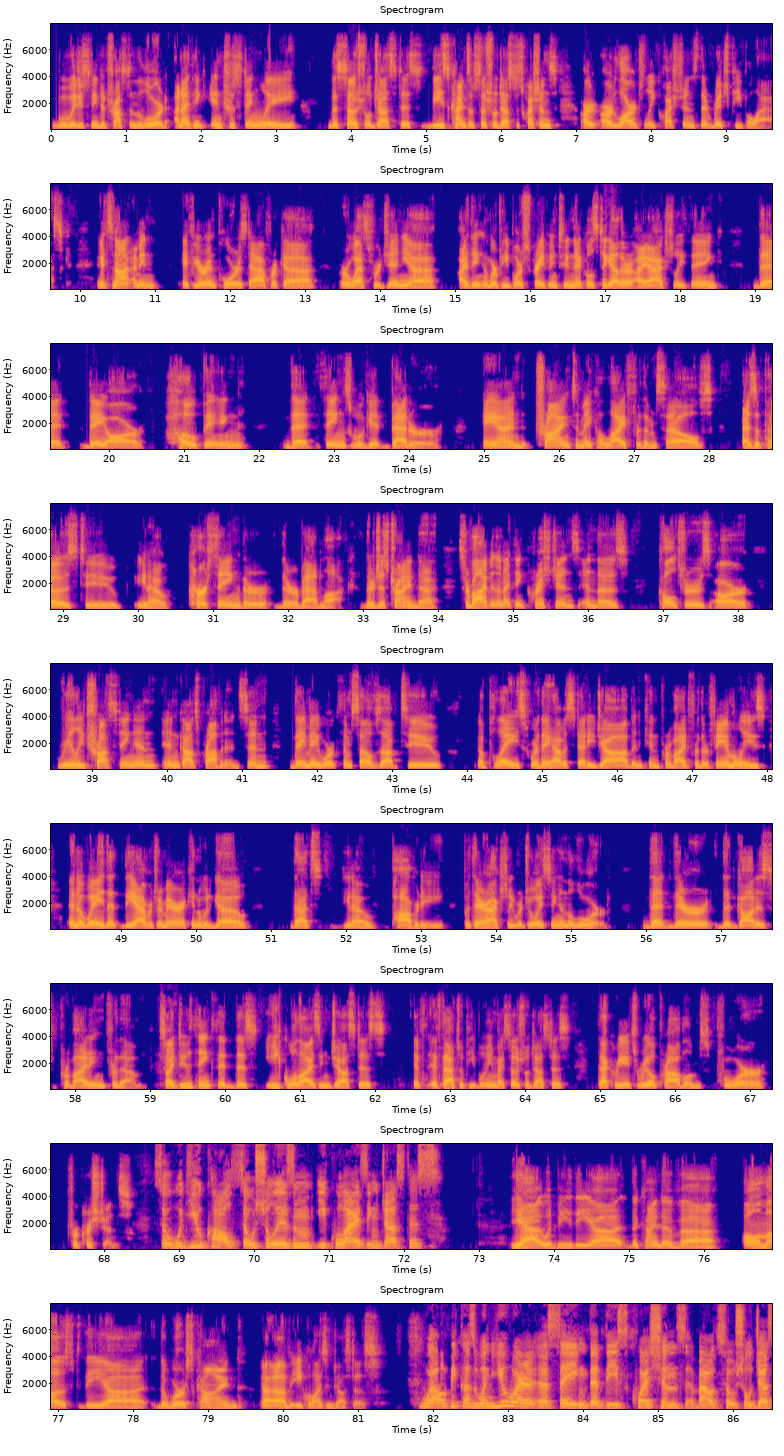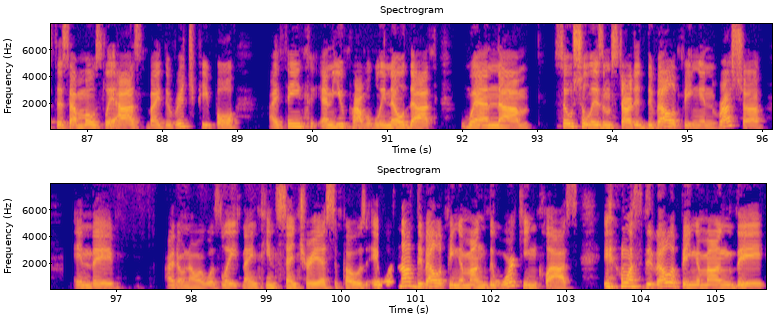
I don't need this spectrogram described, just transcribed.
well, we just need to trust in the Lord. And I think interestingly, the social justice, these kinds of social justice questions are, are largely questions that rich people ask. It's not, I mean, if you're in poorest Africa or West Virginia, I think where people are scraping two nickels together, I actually think that they are hoping that things will get better and trying to make a life for themselves as opposed to, you know, cursing their their bad luck. They're just trying to survive and then I think Christians in those cultures are really trusting in in God's providence and they may work themselves up to a place where they have a steady job and can provide for their families in a way that the average American would go, that's, you know, poverty, but they're actually rejoicing in the Lord that they're that God is providing for them. So I do think that this equalizing justice, if if that's what people mean by social justice, that creates real problems for for Christians. So would you call socialism equalizing justice? Yeah, it would be the uh, the kind of uh, almost the uh, the worst kind of equalizing justice. Well, because when you were uh, saying that these questions about social justice are mostly asked by the rich people, I think, and you probably know that when um, socialism started developing in Russia in the I don't know, it was late 19th century, I suppose. It not developing among the working class. It was developing among the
